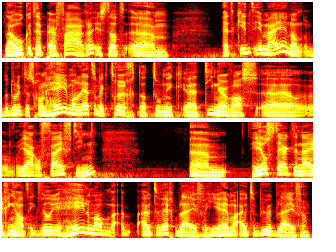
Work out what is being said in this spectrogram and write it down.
Nou, hoe ik het heb ervaren is dat ehm, het kind in mij, en dan bedoel ik dus gewoon helemaal letterlijk terug dat toen ik eh, tiener was, eh, een jaar of 15, ehm, heel sterk de neiging had: ik wil je helemaal uit de weg blijven, hier helemaal uit de buurt blijven.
